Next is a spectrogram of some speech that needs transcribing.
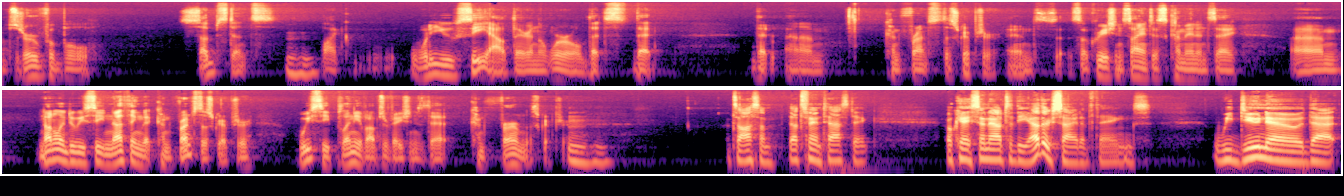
observable substance like what do you see out there in the world that's that that um, confronts the scripture and so, so creation scientists come in and say um, not only do we see nothing that confronts the scripture we see plenty of observations that confirm the scripture That's awesome. That's fantastic. Okay, so now to the other side of things. We do know that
